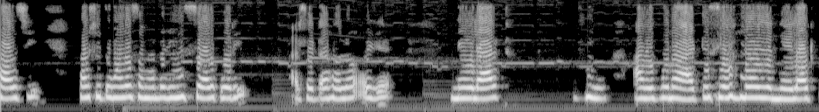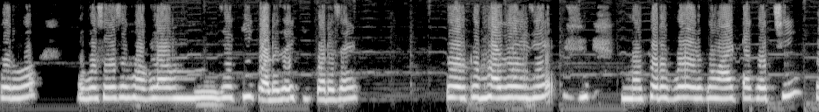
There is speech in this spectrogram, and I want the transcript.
ভাবছি? ভাবছি তোমাদের সঙ্গে একটা জিনিস শেয়ার করি। আর সেটা হলো ওই যে নেল আর্ট আমি কোনো আর্টিসিয়ান নয় যে নেল আর্ট করব। তো বসে বসে ভাবলাম যে কি করা যায়, কি করা যায়? তো এরকম ভাবে এই যে নখের উপর এরকম আর্টটা করছি। তো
